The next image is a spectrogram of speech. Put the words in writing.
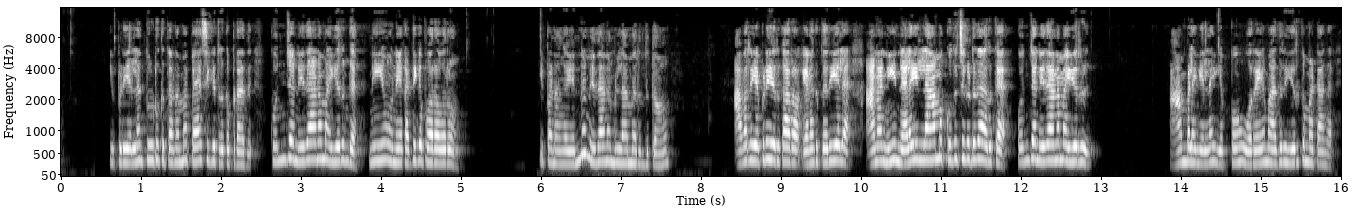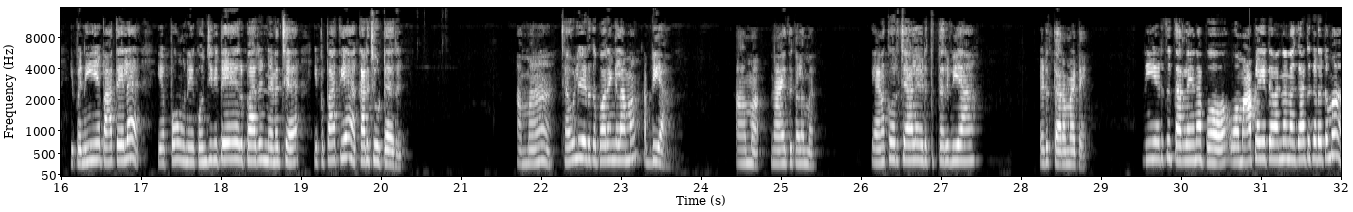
இப்படியெல்லாம் துடுக்குத்தனமாக பேசிக்கிட்டு இருக்கக்கூடாது. கொஞ்சம் நிதானமாக இருங்க நீயும் உன்னைய கட்டிக்க போகிறவரும் இப்போ நாங்கள் என்ன நிதானம் இல்லாமல் இருந்துட்டோம்? அவர் எப்படி இருக்காரோ எனக்கு தெரியல. ஆனால் நீ நிலையில்லாமல் குதிச்சுக்கிட்டு தான் இருக்க. கொஞ்சம் நிதானமாக இரு. ஆம்பளைங்க எல்லாம் எப்பவும் ஒரே மாதிரி இருக்க மாட்டாங்க. இப்போ நீயே பார்த்தேல எப்போ உன்னை கொஞ்சிக்கிட்டே இருப்பாருன்னு நினச்ச இப்போ பார்த்தியா கடைச்சி விட்டாரு. அம்மா சவுளி எடுக்க போகிறீங்களாம்மா அப்படியா? ஆமாம் ஞாயிற்றுக்கிழமை. எனக்கு ஒரு சேலை எடுத்து தருவியா? எடுத்து தரமாட்டேன். நீ எடுத்து தரலைன்னா போ உன் மாப்பிள்ளைகிட்ட வேணா நான் காத்து கிடக்குமா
